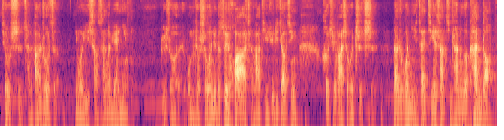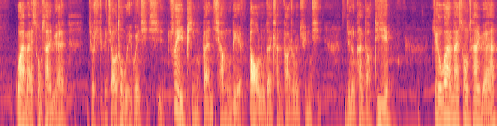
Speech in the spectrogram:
就是惩罚弱者。因为以上三个原因，比如说我们就社会内的罪化、惩罚体系距离较近和缺乏社会支持。那如果你在街上经常能够看到外卖送餐员。就是这个交通违规体系最频繁、强烈暴露在惩罚中的群体，你就能看到：第一，这个外卖送餐员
